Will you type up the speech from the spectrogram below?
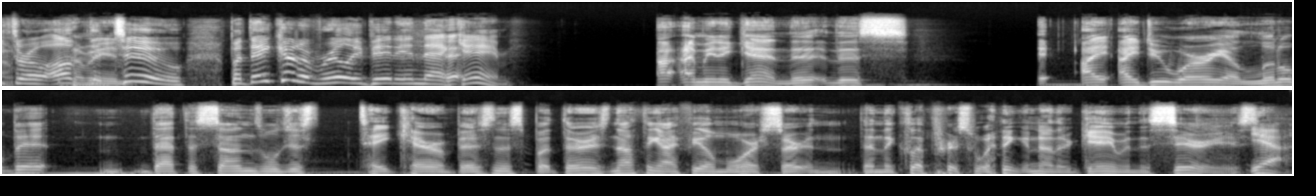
Yeah. throw of I the mean- two, but they could have really been in that Eh, game. I, I mean, again, th- this I I do worry a little bit that the Suns will just take care of business, but there is nothing I feel more certain than the Clippers winning another game in the series. Yeah.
